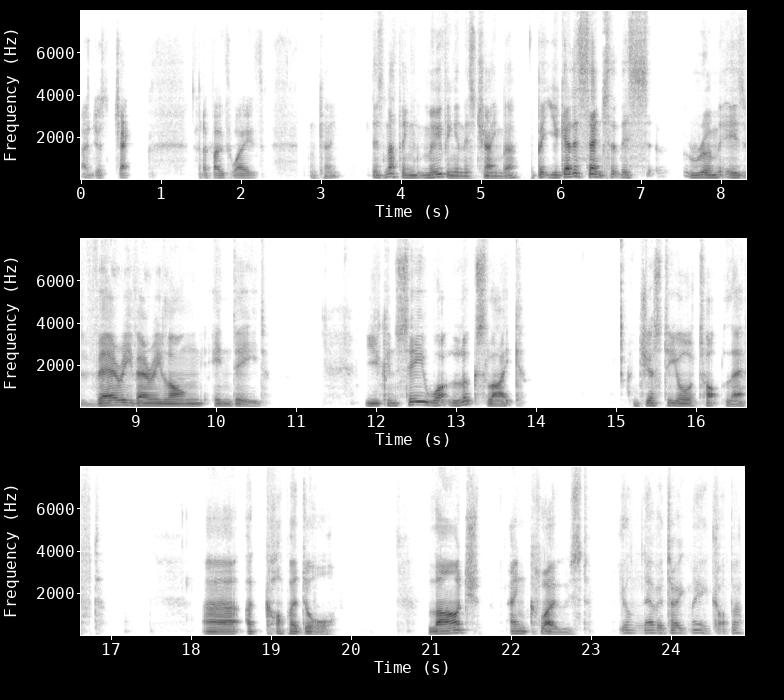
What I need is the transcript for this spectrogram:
and just check kind of both ways. Okay. There's nothing moving in this chamber, but you get a sense that this room is very, very long indeed. you can see what looks like just to your top left uh, a copper door, large and closed. You'll never take me, copper.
